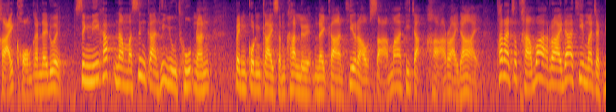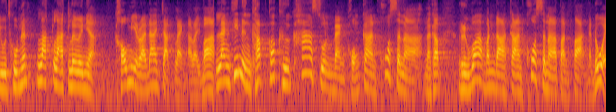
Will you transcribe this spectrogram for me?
ขายของกันได้ด้วย สิ่งนี้ครับนำมาซึ่งการที่ YouTube นั้น เป็นกลไกสำคัญเลยในการที่เราสามารถที่จะหารายได้ท่านอาจจะถามว่ารายได้ที่มาจาก YouTube นั้นหลักๆเลยเนี่ย เขามีรายได้จากแหล่งอะไรบ้าง แหล่งที่ 1 ครับ ก็คือค่าส่วนแบ่งของการโฆษณานะครับหรือว่าบรรดาการโฆษณาต่างๆ กันด้วย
